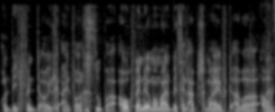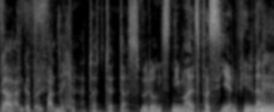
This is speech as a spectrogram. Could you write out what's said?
und ich finde euch einfach super, auch wenn ihr immer mal ein bisschen abschweift, aber auch Also, daran gewöhnt man sich. Das, das, würde uns niemals passieren. Vielen Dank. Nee.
